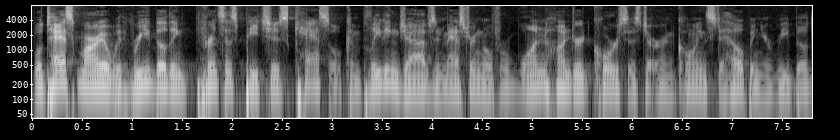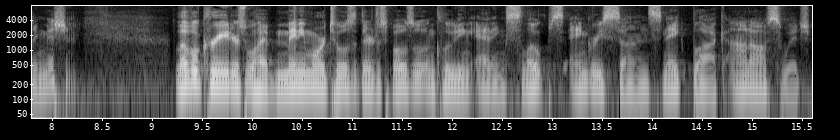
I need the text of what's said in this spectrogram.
will task Mario with rebuilding Princess Peach's castle, completing jobs, and mastering over 100 courses to earn coins to help in your rebuilding mission. Level creators will have many more tools at their disposal, including adding slopes, angry sun, snake block, on-off switch,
